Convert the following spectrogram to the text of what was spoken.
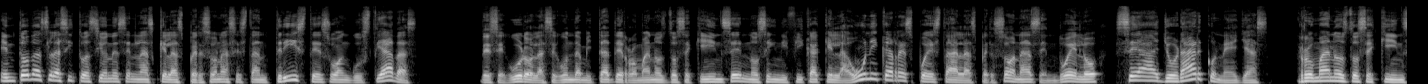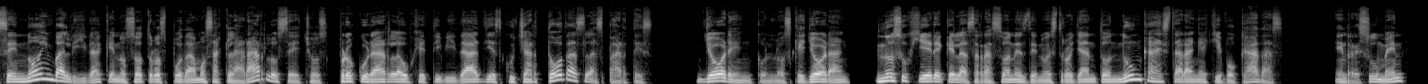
en todas las situaciones en las que las personas están tristes o angustiadas. De seguro, la segunda mitad de Romanos 12:15 no significa que la única respuesta a las personas en duelo sea llorar con ellas. Romanos 12:15 no invalida que nosotros podamos aclarar los hechos, procurar la objetividad y escuchar todas las partes. Lloren con los que lloran no sugiere que las razones de nuestro llanto nunca estarán equivocadas. En resumen,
